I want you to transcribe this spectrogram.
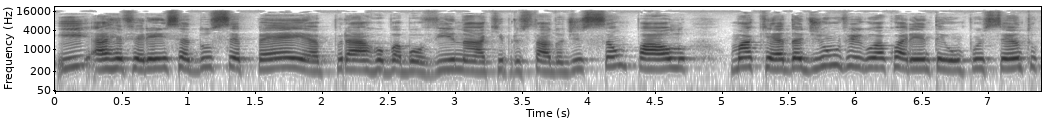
E a referência do CPEA para arroba bovina aqui para o estado de São Paulo, uma queda de 1,41%,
